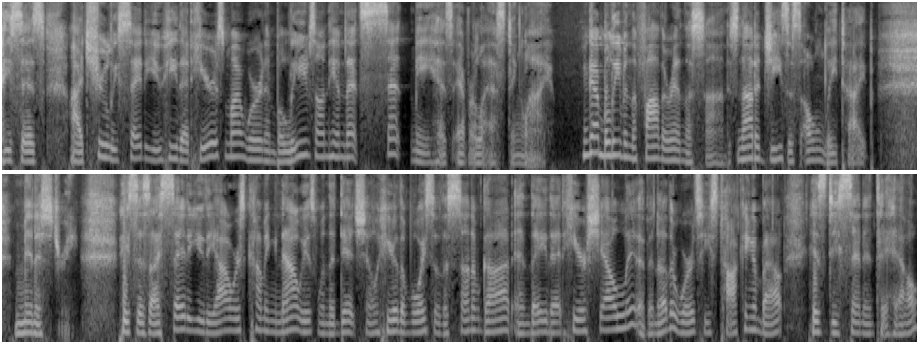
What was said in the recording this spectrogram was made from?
He says, I truly say to you, he that hears my word and believes on him that sent me has everlasting life. You got to believe in the Father and the Son. It's not a Jesus only type ministry. He says, I say to you, the hour is coming now is when the dead shall hear the voice of the Son of God, and they that hear shall live. In other words, he's talking about his descent into hell.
